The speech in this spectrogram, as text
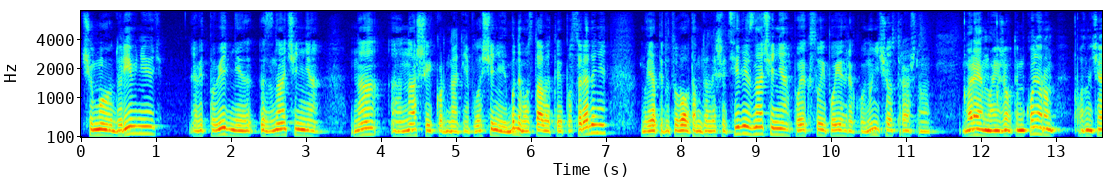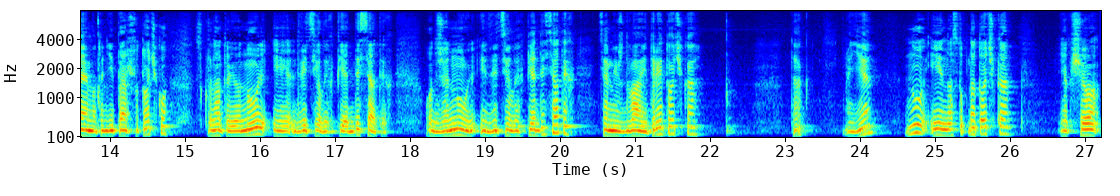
чому дорівнюють відповідні значення на е, нашій координатній площині. Будемо ставити посередині, бо я підготував там, де лише цілі значення по x і по y. Ну нічого страшного. Беремо і жовтим кольором, позначаємо тоді першу точку з координатою 0 і 2,5. Отже, 0 і 2,5 це між 2 і 3 точка. Так, є. Ну і наступна точка. Якщо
